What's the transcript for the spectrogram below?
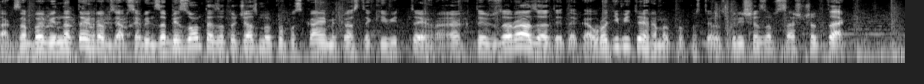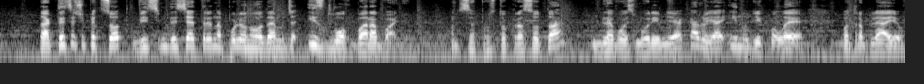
Так, забив він на тигра, взявся він за бізонта, за той час ми пропускаємо якраз таки від тигра. Ах ти ж зараза, ти така. Вроді від тигра ми пропустили, скоріше за все, що так. Так, 1583 наполеоного демеджа із двох барабанів. Ну, Це просто красота для восьмого рівня. Я кажу, я іноді, коли потрапляю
